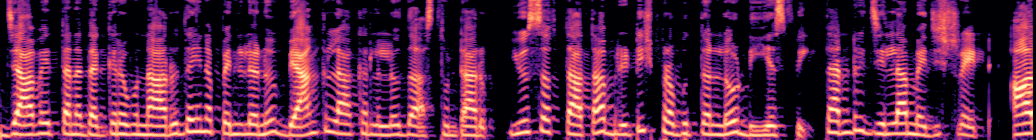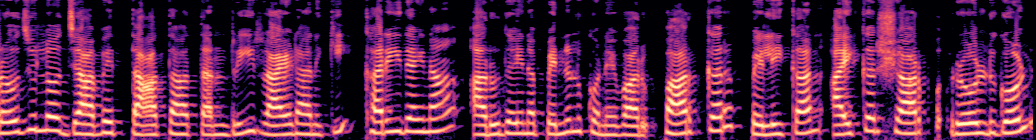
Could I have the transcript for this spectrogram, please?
జావేద్ తన దగ్గర ఉన్న అరుదైన పెన్నులను బ్యాంకు లాకర్లలో దాస్తుంటారు. యూసఫ్ తాత బ్రిటిష్ ప్రభుత్వంలో డీఎస్పీ తండ్రి జిల్లా మెజిస్ట్రేట్. ఆ రోజుల్లో జావేద్ తాత తండ్రి రాయడానికి ఖరీదైన అరుదైన పెన్నులు కొనేవారు. పార్కర్ పెలికాన్ ఐకర్ Sharp rolled gold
